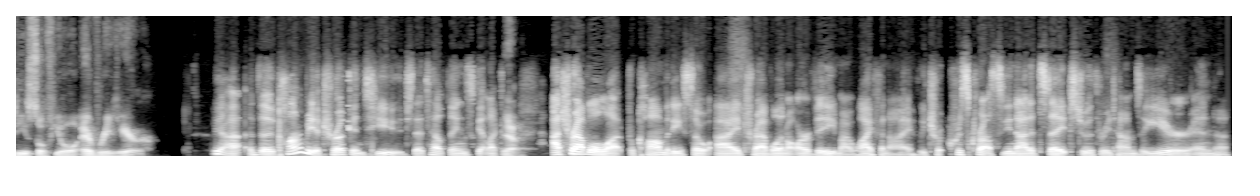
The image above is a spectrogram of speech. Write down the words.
diesel fuel every year. Yeah, the economy of trucking's huge. That's how things get like. Yeah. I travel a lot for comedy, so I travel in an RV. My wife and I we tr- crisscross the United States two or three times a year, and uh,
